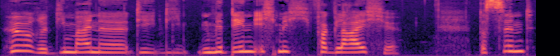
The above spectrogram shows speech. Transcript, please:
höre, die meine, die, die, mit denen ich mich vergleiche, das sind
